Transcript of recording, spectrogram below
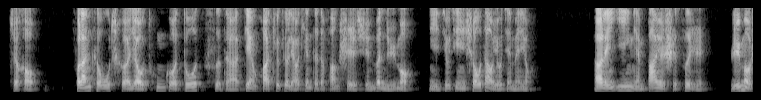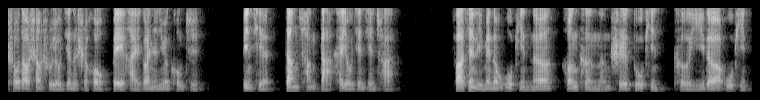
之后，弗兰克·乌彻又通过多次的电话、QQ 聊天等的方式询问吕某：“你究竟收到邮件没有？”二零一一年八月十四日，吕某收到上述邮件的时候，被海关人员控制，并且当场打开邮件检查。发现里面的物品呢，很可能是毒品，可疑的物品。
